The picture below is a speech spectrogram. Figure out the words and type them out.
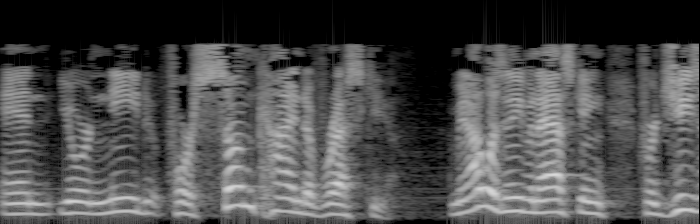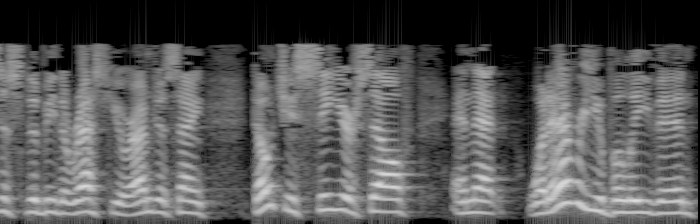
and your need for some kind of rescue? I mean, I wasn't even asking for Jesus to be the rescuer. I'm just saying, don't you see yourself and that whatever you believe in,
